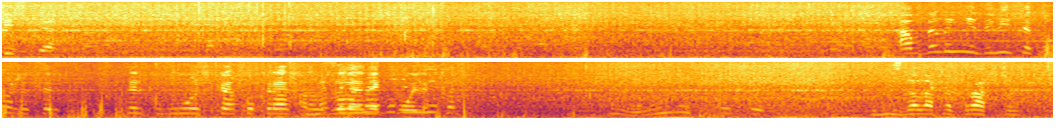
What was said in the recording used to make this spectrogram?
Після. А вдалині, дивіться, теж цер... церквушка покрашена в зелений колір. Тобі здалека краще.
